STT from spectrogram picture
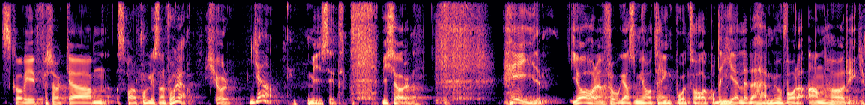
Ska vi försöka mm, svara på en lyssnarfråga? Vi kör! Ja! Mysigt. Vi kör! Hej! Jag har en fråga som jag har tänkt på ett tag och den gäller det här med att vara anhörig.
